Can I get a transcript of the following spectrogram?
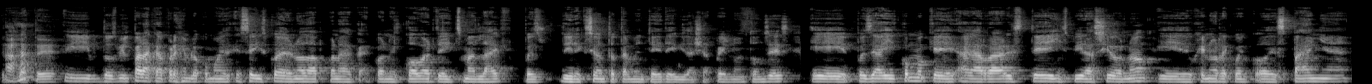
el Y 2000 para acá, por ejemplo, como ese disco de No Doubt con, con el cover de It's My Life, pues dirección totalmente de David LaChapelle, ¿no? Entonces, eh, pues de ahí como que agarrar este inspiración, ¿no? Eh, Eugenio Recuenco de España,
